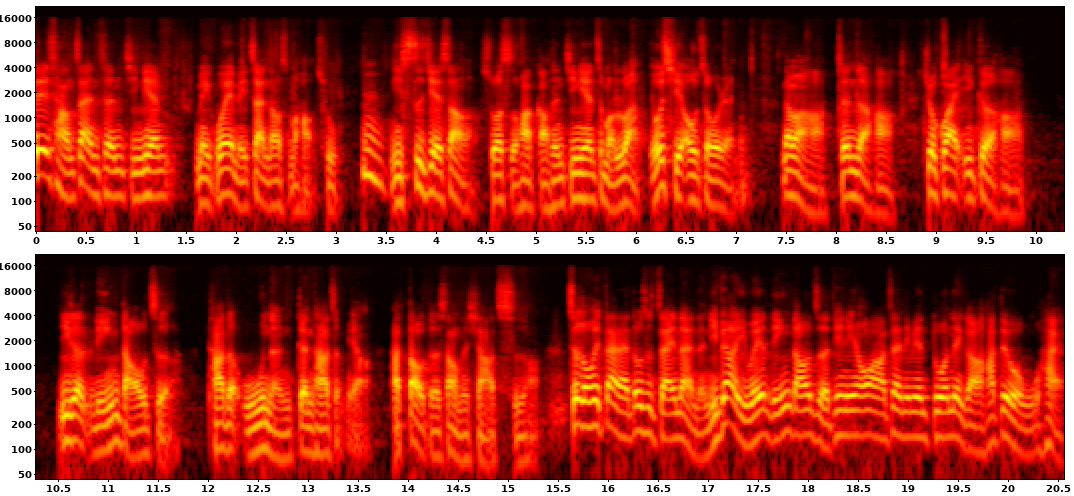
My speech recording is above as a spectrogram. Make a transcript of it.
这场战争今天美国也没占到什么好处。嗯，你世界上说实话搞成今天这么乱，尤其欧洲人，那么哈，真的哈，就怪一个哈。一个领导者，他的无能跟他怎么样？他道德上的瑕疵啊，这个会带来都是灾难的。你不要以为领导者天天哇在那边多那个，他对我无害。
